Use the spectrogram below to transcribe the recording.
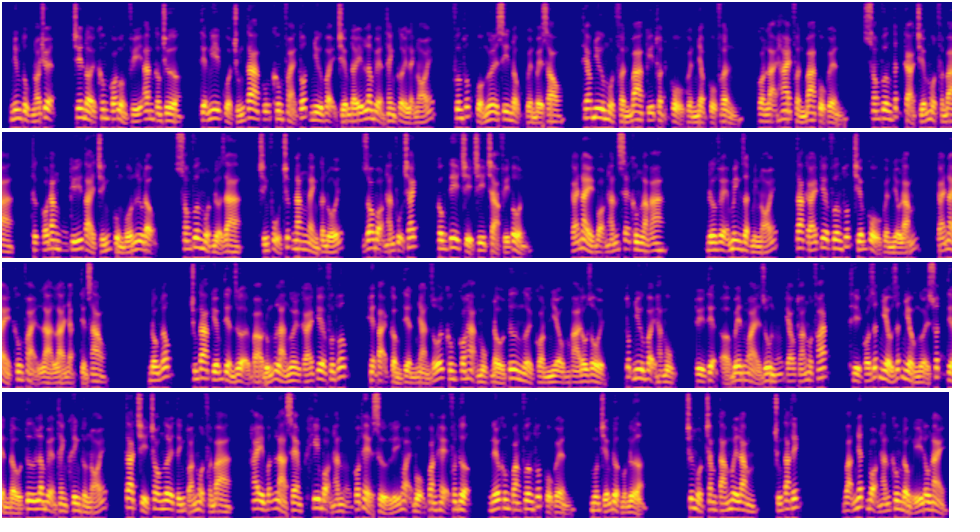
Nhưng tục nói chuyện, trên đời không có hưởng phí ăn cơm trưa, tiện nghi của chúng ta cũng không phải tốt như vậy, chiếm đấy lâm Uyển thanh cười lạnh nói phương thuốc của ngươi xin độc quyền về sau, theo như một phần ba kỹ thuật cổ quyền nhập cổ phần, còn lại hai phần ba cổ quyền, song phương tất cả chiếm một phần ba, thực có đăng ký tài chính cùng vốn lưu động, song phương một nửa ra, chính phủ chức năng ngành cân đối, do bọn hắn phụ trách, công ty chỉ chi trả phí tổn. Cái này bọn hắn sẽ không làm a. Đường duệ minh giật mình nói, ta cái kia phương thuốc chiếm cổ quyền nhiều lắm, cái này không phải là là nhặt tiền sao? Đồng đốc, chúng ta kiếm tiền dựa vào đúng là ngươi cái kia phương thuốc, hiện tại cầm tiền nhàn rỗi không có hạng mục đầu tư người còn nhiều mà đâu rồi, tốt như vậy hạng mục tùy tiện ở bên ngoài run kéo thoáng một phát, thì có rất nhiều rất nhiều người xuất tiền đầu tư lâm huyện thanh khinh thường nói, ta chỉ cho ngươi tính toán một phần ba, hay vẫn là xem khi bọn hắn có thể xử lý ngoại bộ quan hệ phân thượng, nếu không quang phương thuốc cổ quyền, muốn chiếm được một nửa. Chương một trăm tám mươi lăm, chúng ta thích. Vạn nhất bọn hắn không đồng ý đâu này.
